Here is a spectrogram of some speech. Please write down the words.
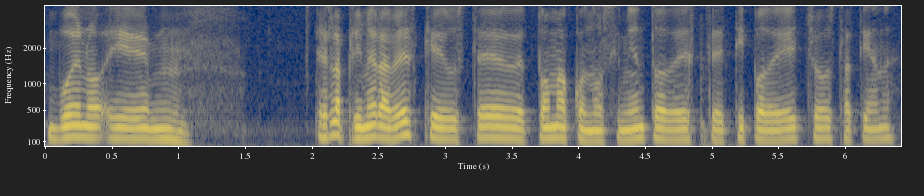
Bueno, em, ¿es la primera vez que usted toma conocimiento de este tipo de hechos, Tatiana?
